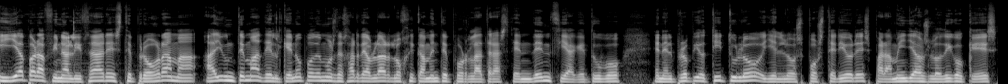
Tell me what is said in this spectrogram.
Y ya para finalizar este programa, hay un tema del que no podemos dejar de hablar, lógicamente, por la trascendencia que tuvo en el propio título y en los posteriores. Para mí, ya os lo digo, que es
